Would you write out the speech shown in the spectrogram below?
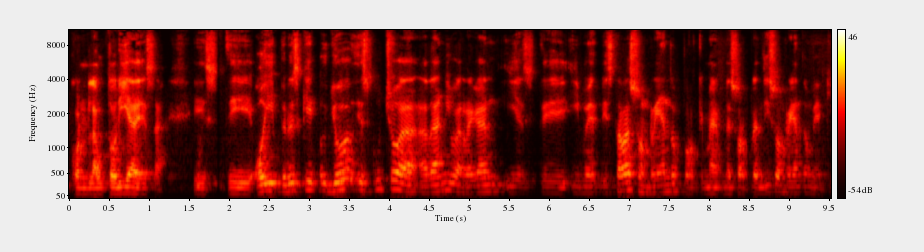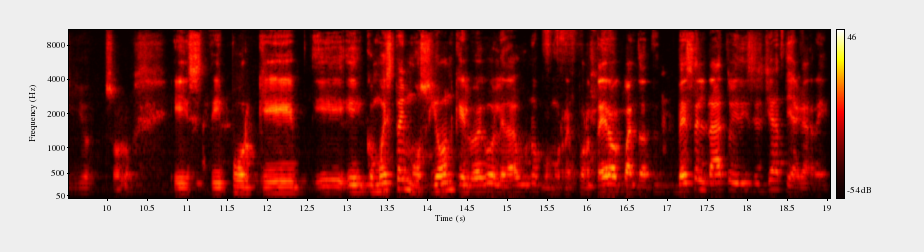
con la autoría esa. Este, oye, pero es que yo escucho a, Dani Barragán y, este, y me estaba sonriendo porque me, sorprendí sonriéndome aquí yo solo, este, porque eh, eh, como esta emoción que luego le da uno como reportero cuando ves el dato y dices, ya te agarré.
